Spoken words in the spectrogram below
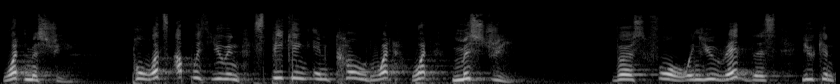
What mystery? Paul, what's up with you in speaking in code? What, what mystery? Verse 4 When you read this, you can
